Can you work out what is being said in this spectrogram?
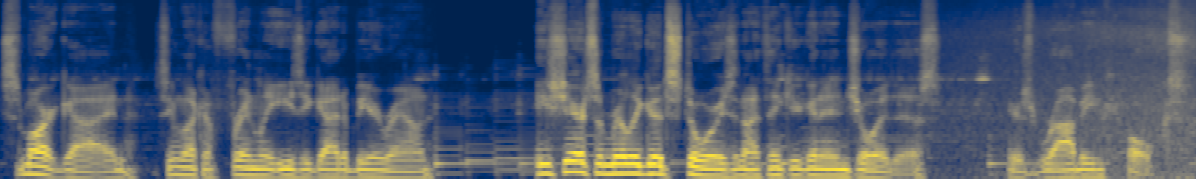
smart guy, and seemed like a friendly, easy guy to be around. He shared some really good stories, and I think you're going to enjoy this. Here's Robbie Fulks.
